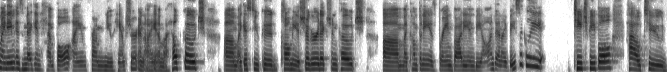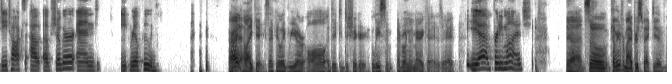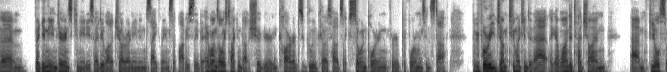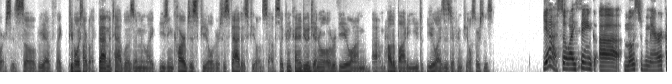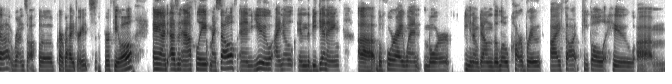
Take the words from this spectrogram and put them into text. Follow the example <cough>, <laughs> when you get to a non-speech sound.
My name is Megan Hempel. I am from New Hampshire and I am a health coach. Um, I guess you could call me a sugar addiction coach. Um, my company is Brain, Body, and Beyond. And I basically teach people how to detox out of sugar and eat real food. <laughs> All right, I like it because I feel like we are all addicted to sugar. At least everyone in America is, right? Yeah, pretty much. <laughs> Yeah. So coming from my perspective, um, like in the endurance community, so I do a lot of trail running and cycling and stuff, obviously, but everyone's always talking about sugar and carbs, glucose, how it's like so important for performance and stuff. But before we jump too much into that, like I wanted to touch on um, fuel sources. So we have like people always talk about like fat metabolism and like using carbs as fuel versus fat as fuel and stuff. So can we kind of do a general overview on um, how the body ut- utilizes different fuel sources? Yeah, so I think uh, most of America runs off of carbohydrates for fuel. And as an athlete myself and you, I know in the beginning, uh, before I went more, you know, down the low carb route, I thought people who um,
